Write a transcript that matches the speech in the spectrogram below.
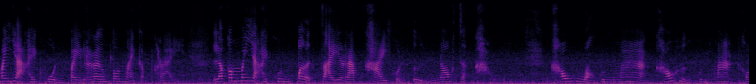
ไม่อยากให้คุณไปเริ่มต้นใหม่กับใคร แล้วก็ไม่อยากให้คุณเปิดใจรับใครคนอื่นนอกจากเขา เขาห่วงคุณมาก เขาหึงคุณมาก เขา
